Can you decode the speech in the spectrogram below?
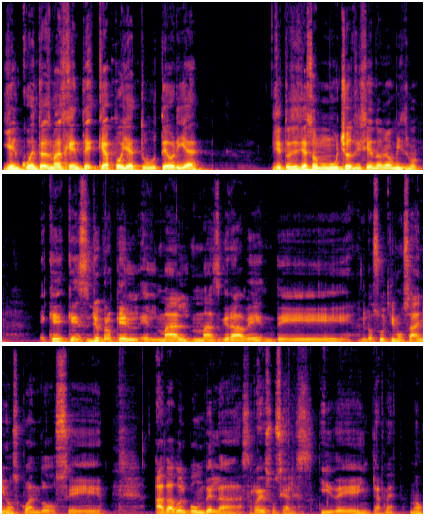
Y encuentras más gente que apoya tu teoría. Y entonces ya son muchos diciendo lo mismo. Que, que es, yo creo que el, el mal más grave de los últimos años, cuando se ha dado el boom de las redes sociales y de internet, ¿no?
